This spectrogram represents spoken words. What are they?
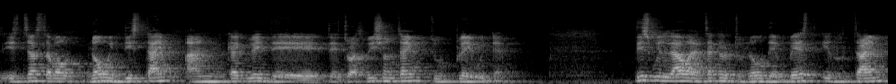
it's just about knowing this time and calculate the, the transmission time to play with them. This will allow an attacker to know the best idle time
